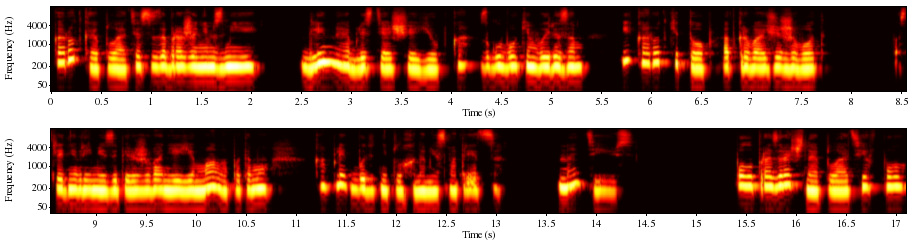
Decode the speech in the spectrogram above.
Короткое платье с изображением змеи, длинная блестящая юбка с глубоким вырезом и короткий топ, открывающий живот. Последнее время из-за переживания ем мало, потому комплект будет неплохо на мне смотреться. Надеюсь. Полупрозрачное платье в пол,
